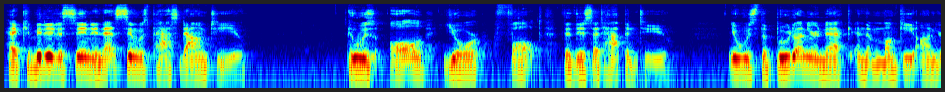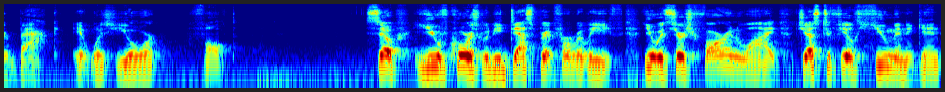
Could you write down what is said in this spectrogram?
had committed a sin and that sin was passed down to you it was all your fault that this had happened to you it was the boot on your neck and the monkey on your back it was your fault so, you, of course, would be desperate for relief. You would search far and wide just to feel human again,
